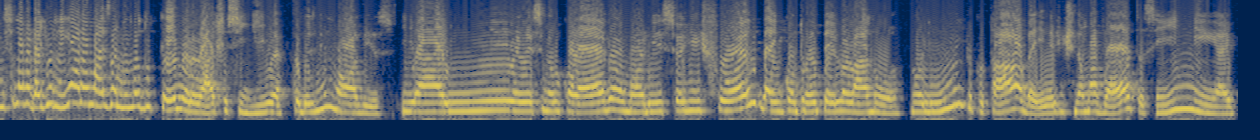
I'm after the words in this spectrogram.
Isso, na verdade, eu nem era mais aluna do Taylor, eu acho, esse dia. Foi 2009 isso. E aí eu e esse meu colega, o Maurício, a gente foi, daí encontrou o Taylor lá no, no Olímpico e tal. Daí a gente deu uma volta, assim, aí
